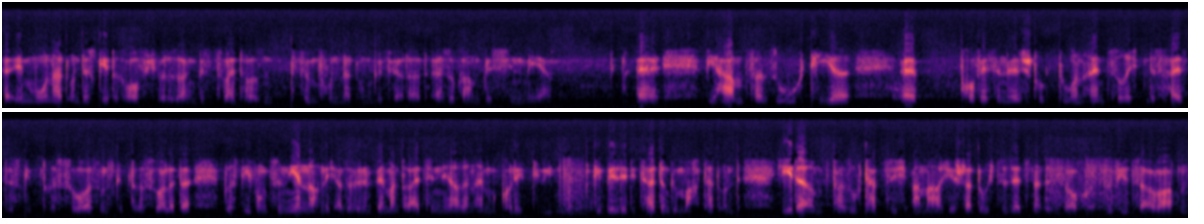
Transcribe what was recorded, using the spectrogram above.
äh, im Monat und das geht rauf, ich würde sagen, bis 2500 ungefähr, äh, sogar ein bisschen mehr. Äh, wir haben versucht, hier äh, professionelle Strukturen einzurichten. Das heißt, es gibt Ressorts und es gibt Ressortleiter, bloß die funktionieren noch nicht. Also wenn, wenn man 13 Jahre in einem kollektiven Gebilde die Zeitung gemacht hat und jeder versucht hat, sich anarchisch da durchzusetzen, dann ist es auch zu viel zu erwarten,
